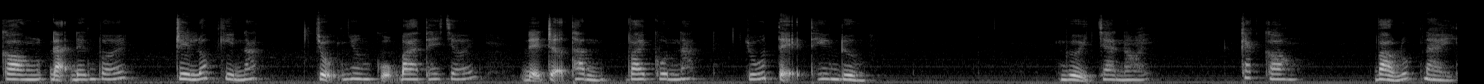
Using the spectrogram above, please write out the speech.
con đã đến với Trilokinath, chủ nhân của ba thế giới, để trở thành Vaikunath, chúa tể thiên đường. Người cha nói, các con, vào lúc này,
